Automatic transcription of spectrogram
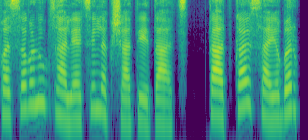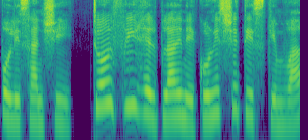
फसवणूक झाल्याचे लक्षात येताच तात्काळ सायबर पोलिसांशी टोल फ्री हेल्पलाईन एकोणीसशे तीस किंवा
